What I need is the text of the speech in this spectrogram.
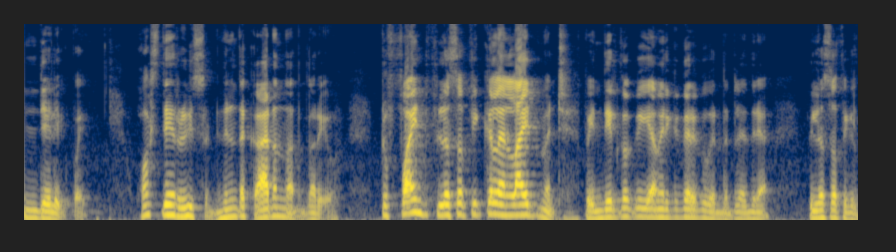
ഇന്ത്യയിലേക്ക് പോയി. വാട്ട്സ് ദ റീസൺ ഇതിനെന്താ കാരണം എന്നറിയോ ടു ഫൈൻഡ് ഫിലോസഫിക്കൽ എൻലൈറ്റ്മെന്റ് ഇപ്പോൾ ഇന്ത്യയിലേക്കൊക്കെ ഈ അമേരിക്കക്കാരൊക്കെ വരുന്നുണ്ടല്ലോ എന്തിനാ? ഫിലോസഫിക്കൽ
